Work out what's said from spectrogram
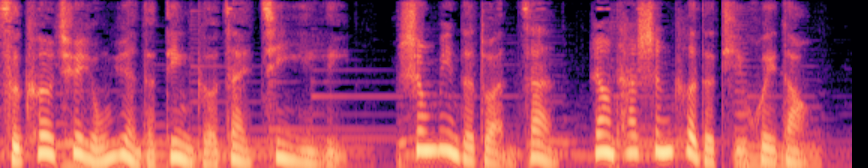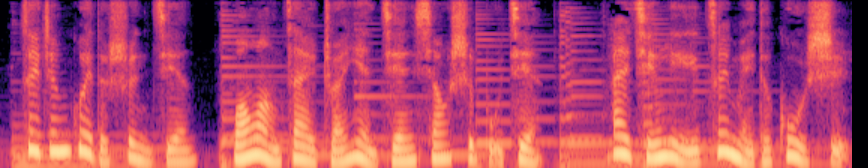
此刻却永远的定格在记忆里。生命的短暂，让他深刻的体会到，最珍贵的瞬间，往往在转眼间消失不见。爱情里最美的故事，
